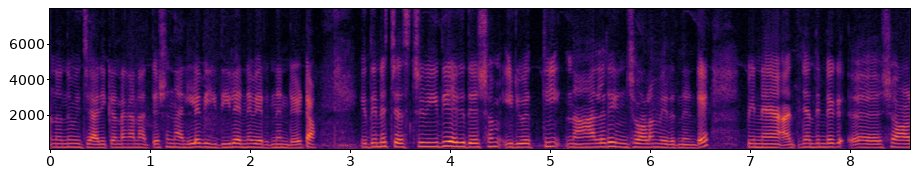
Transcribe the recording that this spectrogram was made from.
എന്നൊന്നും വിചാരിക്കേണ്ട. കാരണം അത്യാവശ്യം നല്ല വീതിയിൽ തന്നെ വരുന്നുണ്ട് കേട്ടോ. ഇതിന്റെ ചെസ്റ്റ് വീതി ഏകദേശം ഇരുപത്തി നാലര ഇഞ്ചോളം വരുന്നുണ്ട്. പിന്നെ അതിന്റെ ഷാൾ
